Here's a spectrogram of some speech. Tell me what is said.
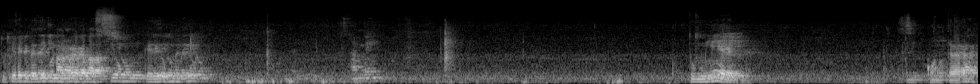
¿Tú quieres que te diga una revelación que Dios me dio? Amén. Tu miel se encontrará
